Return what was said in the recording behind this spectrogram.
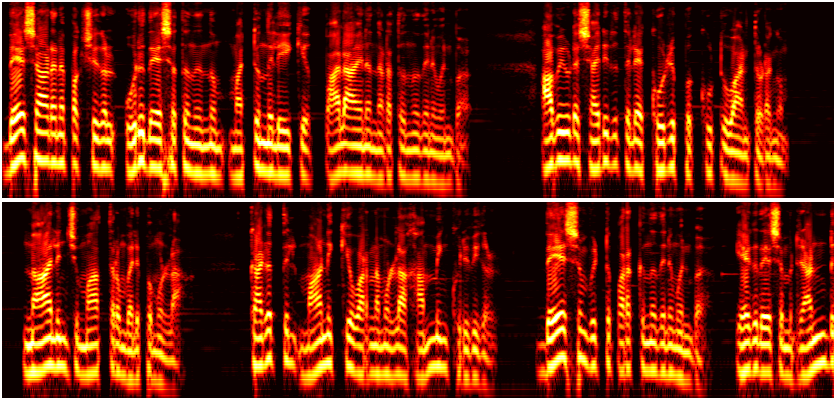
ദേശാടന പക്ഷികൾ ഒരു ദേശത്തു നിന്നും മറ്റൊന്നിലേക്ക് പലായനം നടത്തുന്നതിന് മുൻപ് അവയുടെ ശരീരത്തിലെ കൊഴുപ്പ് കൂട്ടുവാൻ തുടങ്ങും. നാലിഞ്ച് മാത്രം വലിപ്പമുള്ള കഴുത്തിൽ മാണിക്യവർണമുള്ള ഹമ്മിങ് കുരുവികൾ ദേശം വിട്ട് പറക്കുന്നതിന് മുൻപ് ഏകദേശം രണ്ട്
